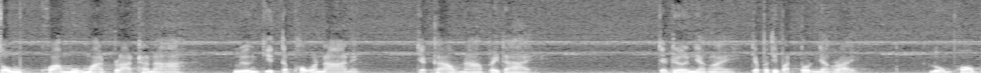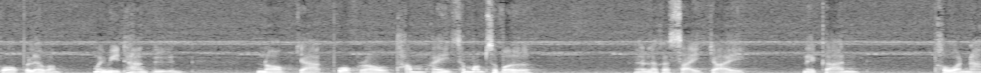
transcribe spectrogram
สมความมุ่งมา่ปรารถนา เรื่องจิตภาวนาเนี่ย จะก้าวหน้าไปได้ จะเดินอย่างไร จะปฏิบัติตนอย่างไร หลวงพ่อบอกไปแล้วว่า ไม่มีทางอื่น นอกจากพวกเราทำให้สม่ำเสมอ แล้วก็ใส่ใจในการภาวนา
